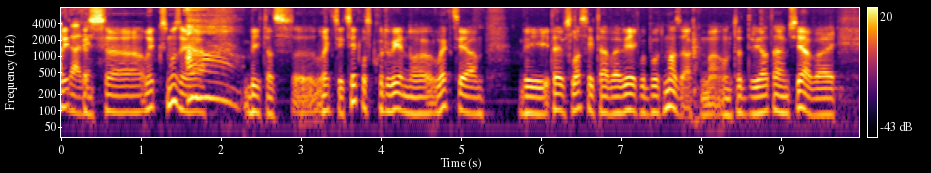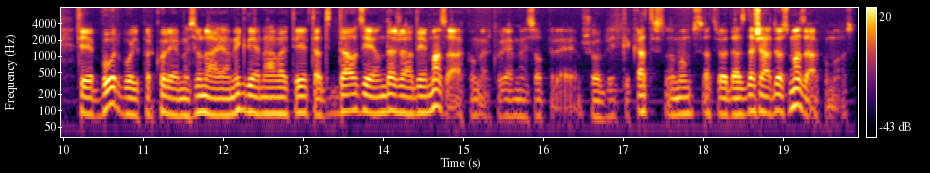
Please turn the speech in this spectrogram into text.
Lietuvas uh, muzejā ah. bija tāds uh, lekciju cikls, kur viena no lekcijām bija tevis lasītā, vai viegli būt mazākumā. Un tad ir jautājums, jā, vai tie burbuļi, par kuriem mēs runājām ikdienā, vai tie ir tādi daudzie un dažādie mazākumi, ar kuriem mēs operējam šobrīd, ka katrs no mums atrodas dažādos mazākumos.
